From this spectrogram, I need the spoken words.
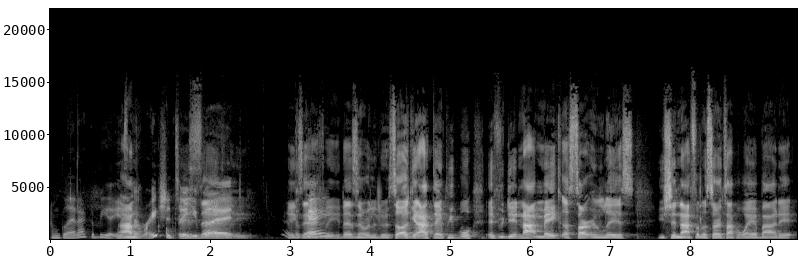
I'm glad I could be an I'm- inspiration to you, exactly, exactly. It doesn't really do it. So again, I think people, if you did not make a certain list, you should not feel a certain type of way about it.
